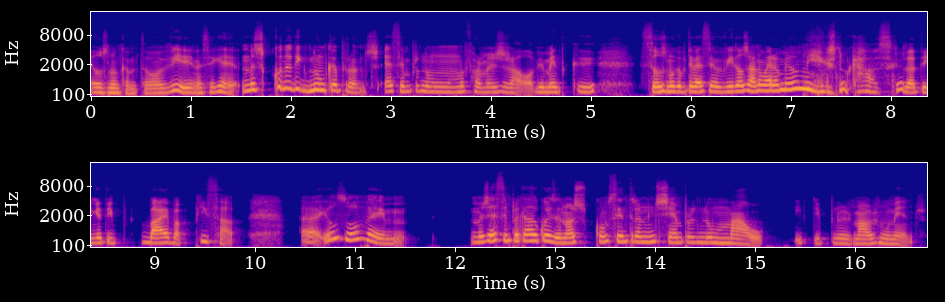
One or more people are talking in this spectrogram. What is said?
eles nunca me estão a ouvir e não sei o quê. Mas quando eu digo nunca, pronto, é sempre numa forma geral. Obviamente que se eles nunca me tivessem ouvido, eles já não eram meus amigos, no caso. Que eu já tinha tipo, bye, bye peace out. Uh, eles ouvem-me. Mas é sempre aquela coisa, nós concentramos-nos sempre no mal. E tipo, nos maus momentos.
